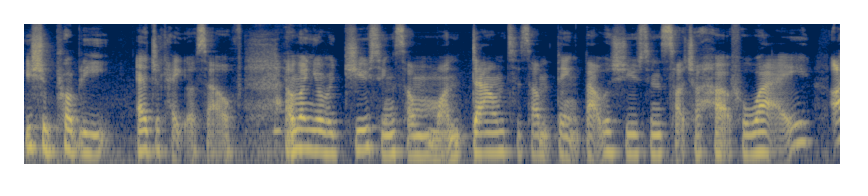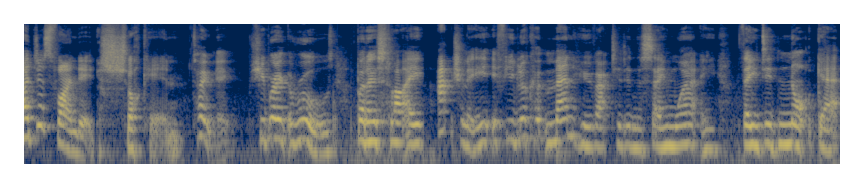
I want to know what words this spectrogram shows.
You should probably educate yourself. And when you're reducing someone down to something that was used in such a hurtful way, I just find it shocking. Totally. She broke the rules. But it's like, actually, if you look at men who've acted in the same way, they did not get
